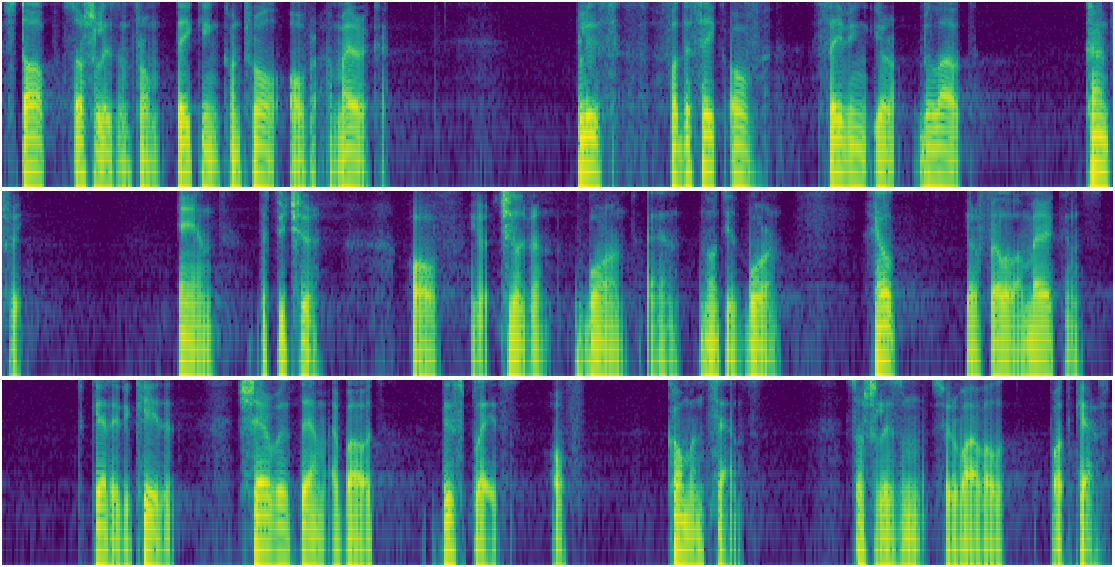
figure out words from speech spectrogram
stop socialism from taking control over America, please, for the sake of saving your beloved country and the future of your children, born and not yet born. Help your fellow Americans to get educated. Share with them about this place of common sense. Socialism Survival Podcast.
